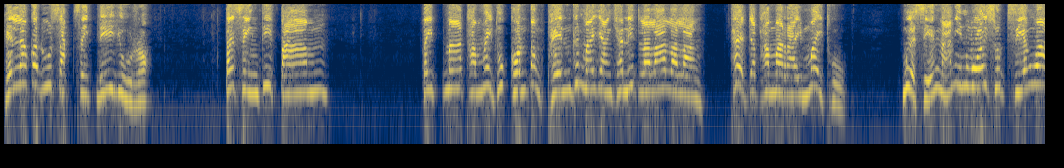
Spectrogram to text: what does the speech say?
เห็นแล้วก็ดูศักดิ์สิทธิ์ดีอยู่หรอก แต่สิ่งที่ตาม ติดมาทำให้ทุกคนต้องเผ่นขึ้นมาอย่างชนิดละล้าละลัง แทบจะทำอะไรไม่ถูก เมื่อเสียงหนานอินโวยสุดเสียงว่า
